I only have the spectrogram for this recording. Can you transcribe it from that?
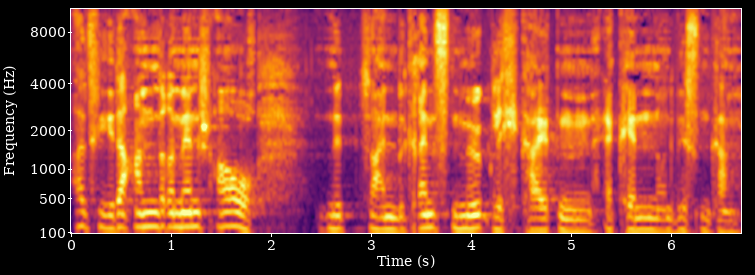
als jeder andere Mensch auch mit seinen begrenzten Möglichkeiten erkennen und wissen kann.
